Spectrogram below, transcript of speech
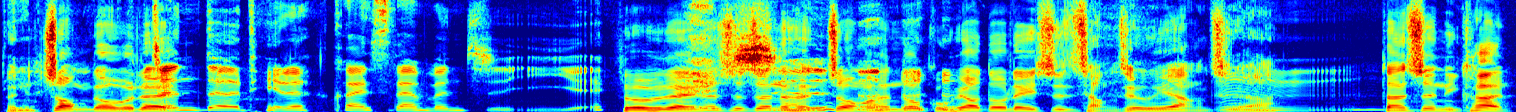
很重，对不对？真的跌了快三分之一耶，对不对？那是真的很重啊，很多股票都类似长这个样子啊。但是你看，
